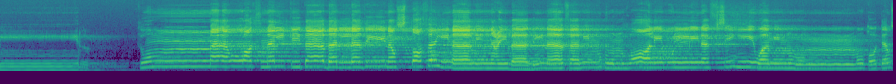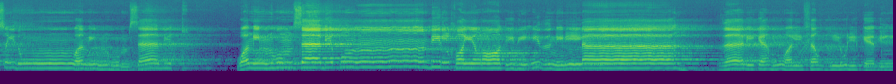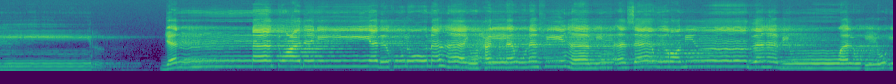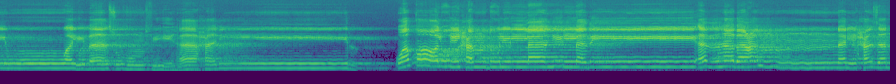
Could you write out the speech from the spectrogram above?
ثم أورثنا الكتاب الذين اصطفينا من عبادنا فمنهم ظالم لنفسه ومنهم مقتصد ومنهم سابق ومنهم سابق بالخيرات بإذن الله. ذلك هو الفضل الكبير. جنات عدن يدخلونها يحلون فيها من أساور من ذهب ولؤلؤ ولباسهم فيها حرير. وقالوا الحمد لله الذي أذهب عنا الحزن.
